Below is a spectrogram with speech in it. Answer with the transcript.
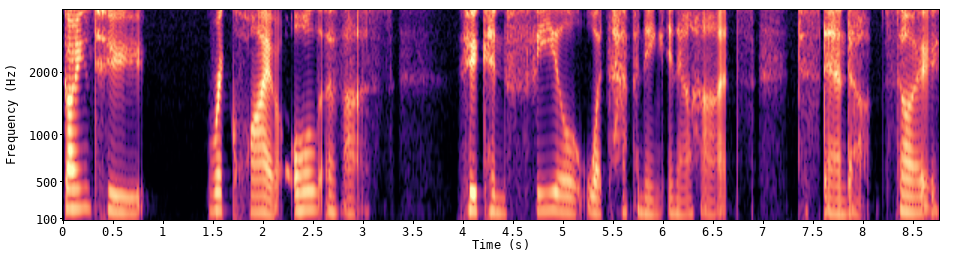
going to require all of us who can feel what's happening in our hearts to stand up. So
